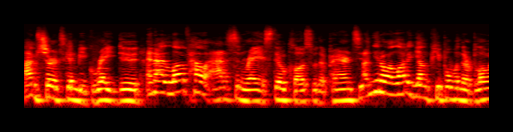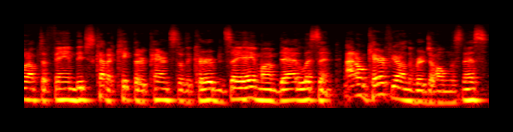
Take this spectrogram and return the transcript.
I'm sure it's gonna be great, dude. And I love how Addison Rae is still close with her parents. You know, a lot of young people, when they're blowing up to fame, they just kind of kick their parents to the curb and say, hey, mom, dad, listen, I don't care if you're on the verge of homelessness.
